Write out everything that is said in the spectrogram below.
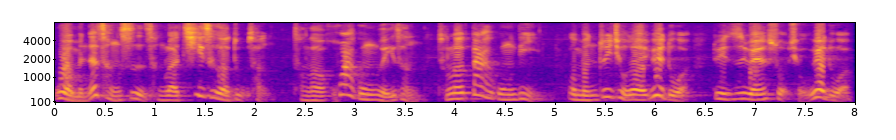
我们的城市成了汽车堵城，成了化工围城，成了大工地。”我们追求的越多，对资源所求越多，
